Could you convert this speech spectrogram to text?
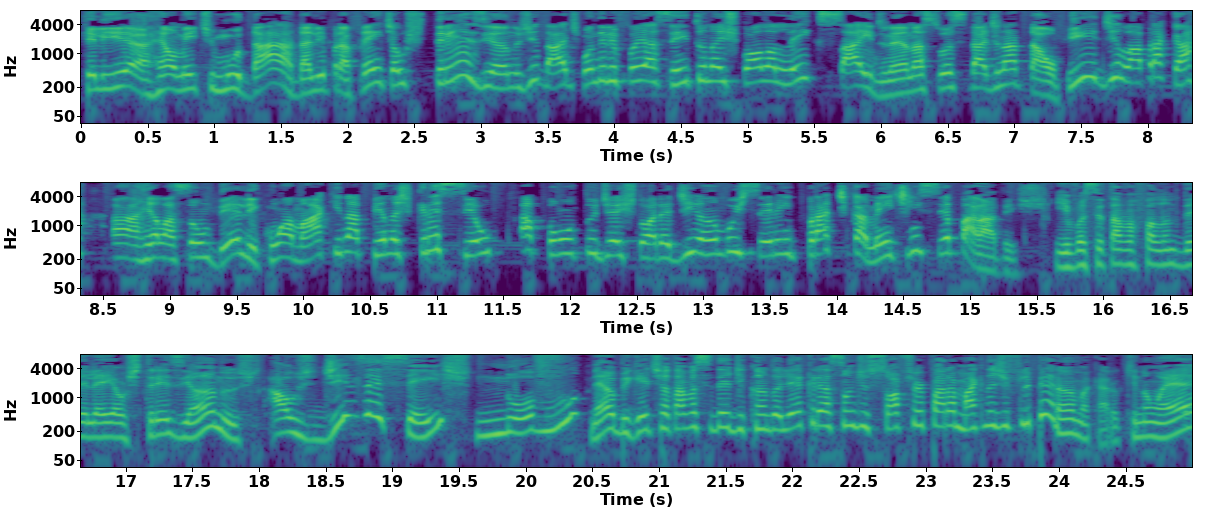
que ele ia realmente mudar dali para frente aos 13 anos de idade, quando ele foi aceito na escola Lakeside, né, na sua cidade natal. E de lá para cá, a relação dele com a máquina apenas cresceu a ponto de a história de ambos serem praticamente inseparáveis. E você tava falando dele aí aos 13 anos, aos 16, novo, né, o Bill Gates já tava se dedicando ali à criação de software para máquinas de fliperama, cara que não é.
